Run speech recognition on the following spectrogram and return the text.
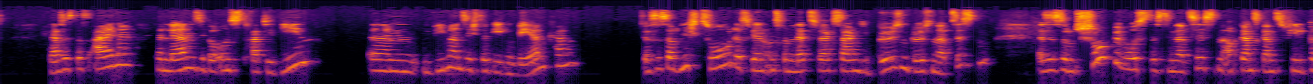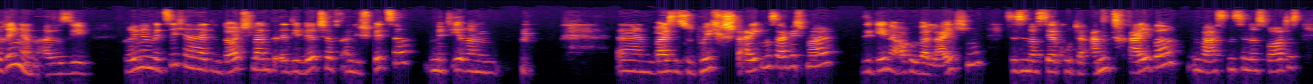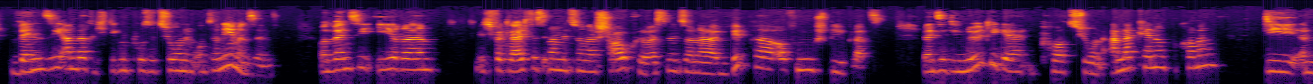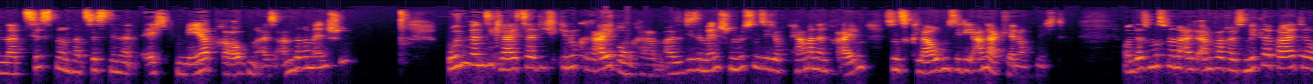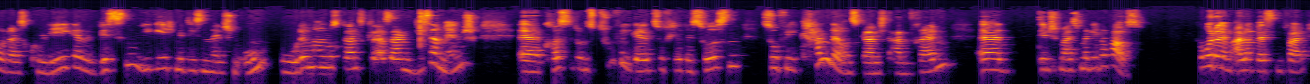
Das ist das eine. Dann lernen Sie bei uns Strategien, ähm, wie man sich dagegen wehren kann. Das ist auch nicht so, dass wir in unserem Netzwerk sagen, die bösen, bösen Narzissten. Es ist uns schon bewusst, dass die Narzissten auch ganz, ganz viel bringen. Also sie bringen mit Sicherheit in Deutschland äh, die Wirtschaft an die Spitze mit ihren, ähm, weil sie so durchsteigen, sage ich mal. Sie gehen ja auch über Leichen. Sie sind auch sehr gute Antreiber im wahrsten Sinne des Wortes, wenn sie an der richtigen Position im Unternehmen sind. Und wenn sie ihre ich vergleiche das immer mit so einer Schaukel, weißt, mit so einer Wippe auf dem Spielplatz. Wenn sie die nötige Portion Anerkennung bekommen, die Narzissten und Narzisstinnen echt mehr brauchen als andere Menschen, und wenn sie gleichzeitig genug Reibung haben. Also diese Menschen müssen sich auch permanent reiben, sonst glauben sie die Anerkennung nicht. Und das muss man halt einfach als Mitarbeiter oder als Kollege wissen, wie gehe ich mit diesen Menschen um. Oder man muss ganz klar sagen, dieser Mensch äh, kostet uns zu viel Geld, zu viel Ressourcen, so viel kann der uns gar nicht antreiben, äh, den schmeißen wir lieber raus. Oder im allerbesten Fall,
